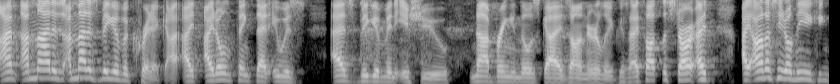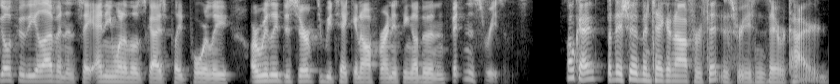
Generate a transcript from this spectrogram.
I'm, I'm, not as I'm not as big of a critic. I, I, I don't think that it was as big of an issue not bringing those guys on early because I thought the start. I I honestly don't think you can go through the 11 and say any one of those guys played poorly or really deserved to be taken off for anything other than fitness reasons. Okay, but they should have been taken off for fitness reasons. They were tired.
